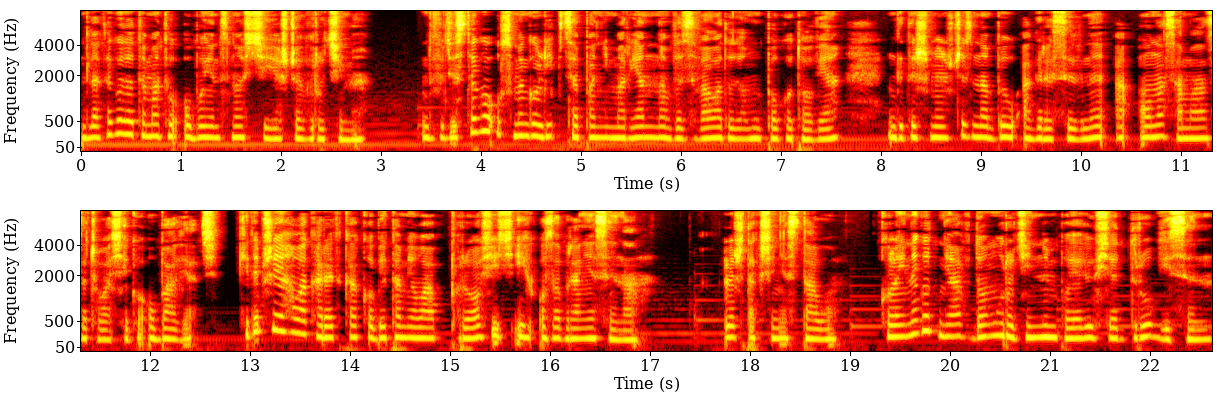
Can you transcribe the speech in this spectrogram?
Dlatego do tematu obojętności jeszcze wrócimy. 28 lipca pani Marianna wezwała do domu pogotowie, gdyż mężczyzna był agresywny, a ona sama zaczęła się go obawiać. Kiedy przyjechała karetka, kobieta miała prosić ich o zabranie syna. Lecz tak się nie stało. Kolejnego dnia w domu rodzinnym pojawił się drugi syn,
